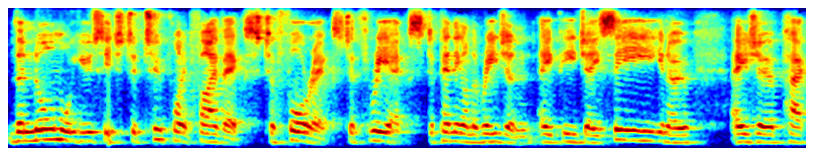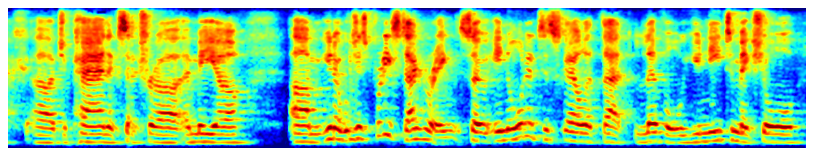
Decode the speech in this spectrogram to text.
the normal usage to 2.5x to 4x to 3x depending on the region. Apjc you know asia pac uh, japan etc emea um, you know which is pretty staggering. So in order to scale at that level you need to make sure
